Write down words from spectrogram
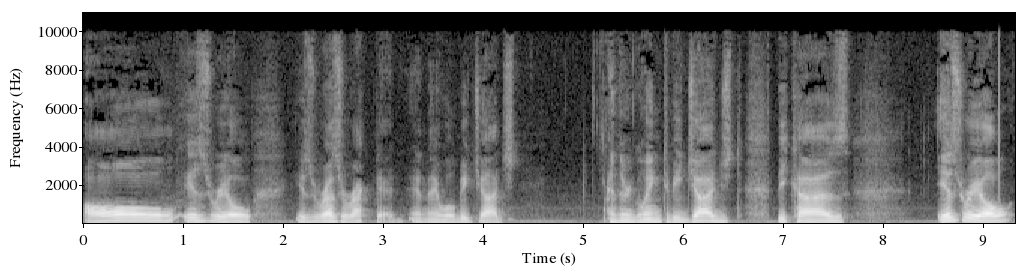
All Israel is resurrected and they will be judged. And they're going to be judged because Israel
